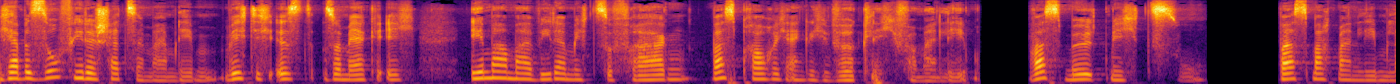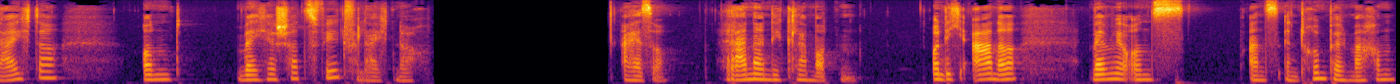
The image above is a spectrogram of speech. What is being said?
Ich habe so viele Schätze in meinem Leben. Wichtig ist, so merke ich, immer mal wieder mich zu fragen, was brauche ich eigentlich wirklich für mein Leben? Was müllt mich zu? Was macht mein Leben leichter? Und welcher Schatz fehlt vielleicht noch? Also, ran an die Klamotten. Und ich ahne, wenn wir uns ans Entrümpeln machen,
